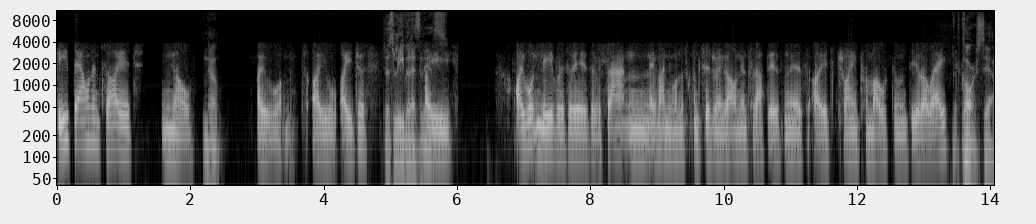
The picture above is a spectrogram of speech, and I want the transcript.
Deep down inside, no, No. I wouldn't. I I just Just leave it as it is. I I wouldn't leave it as it is. If it's that, and if anyone is considering going into that business, I'd try and promote them the other way. Of course. Yeah.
